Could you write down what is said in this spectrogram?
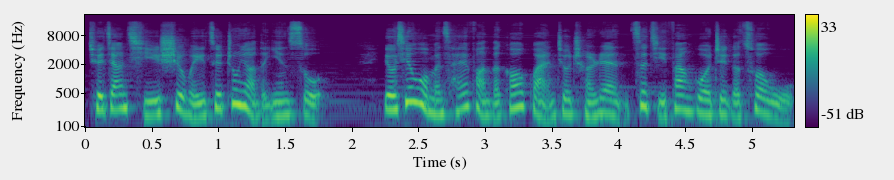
却将其视为最重要的因素。有些我们采访的高管就承认自己犯过这个错误。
